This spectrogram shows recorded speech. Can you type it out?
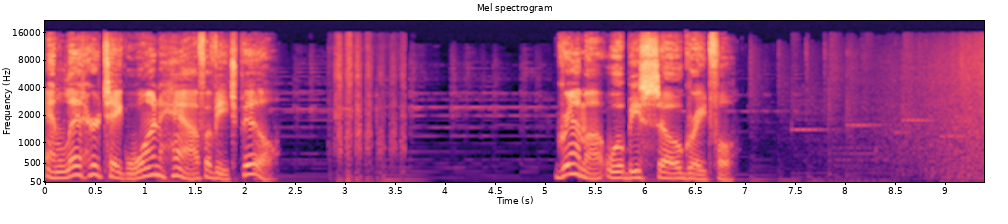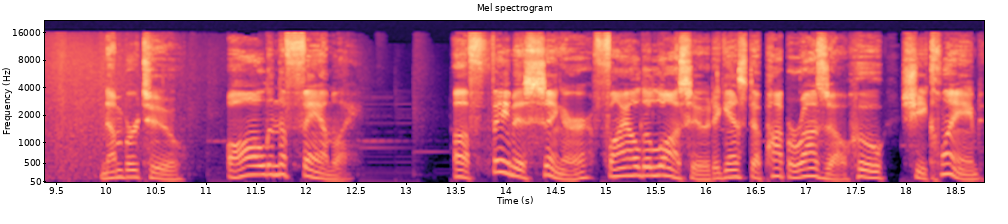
and let her take one half of each pill. Grandma will be so grateful. Number 2. All in the Family A famous singer filed a lawsuit against a paparazzo who, she claimed,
